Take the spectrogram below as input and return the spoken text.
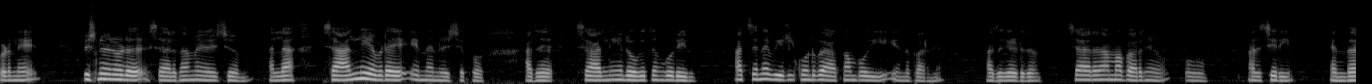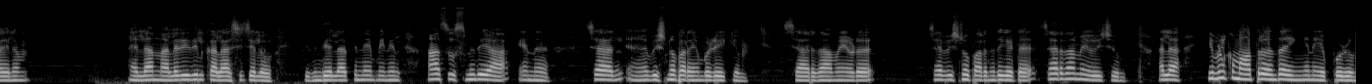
ഉടനെ വിഷ്ണുവിനോട് ശാരദാമ്മ ചോദിച്ചു അല്ല ശാലിനി എവിടെ? എന്ന് അന്വേഷിച്ചപ്പോൾ അത് ശാലിനിയും രോഹിത്തും കൂടിയും അച്ഛനെ വീട്ടിൽ കൊണ്ടുപോയി ആക്കാൻ പോയി എന്ന് പറഞ്ഞു. അത് കേട്ടതും ശാരദാമ്മ പറഞ്ഞു ഓ അത് ശരി. എന്തായാലും എല്ലാം നല്ല രീതിയിൽ കലാശിച്ചല്ലോ. ഇതിന്റെ എല്ലാത്തിന്റെയും പിന്നിൽ ആ സുസ്മിതയാ എന്ന് ശാൽ വിഷ്ണു പറയുമ്പോഴേക്കും ശാരദാമ്മയോട് വിഷ്ണു പറഞ്ഞത് കേട്ട് ശാരദാമ്മ ചോദിച്ചു അല്ല ഇവൾക്ക് മാത്രം എന്താ ഇങ്ങനെ എപ്പോഴും?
